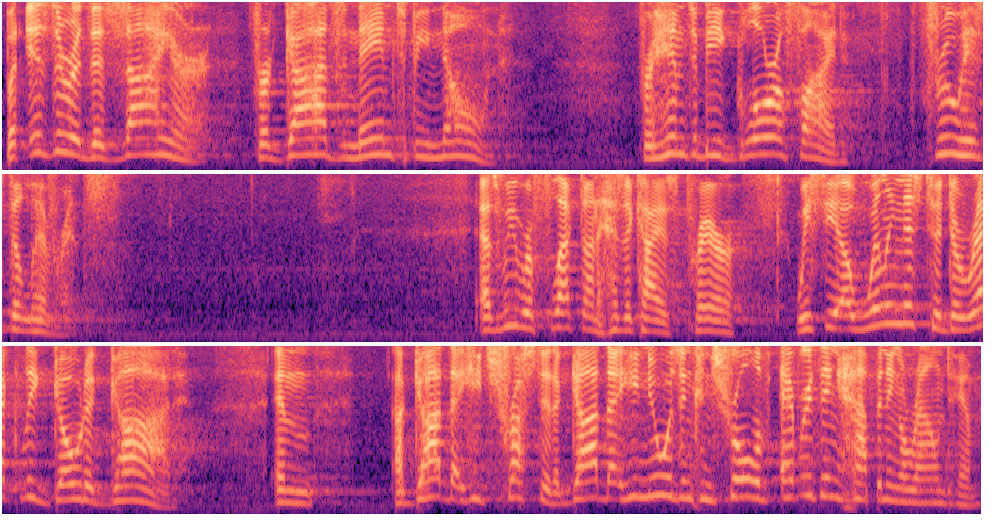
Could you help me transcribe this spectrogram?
But is there a desire for God's name to be known, for Him to be glorified through His deliverance? As we reflect on Hezekiah's prayer, we see a willingness to directly go to God and a God that he trusted, a God that he knew was in control of everything happening around him.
